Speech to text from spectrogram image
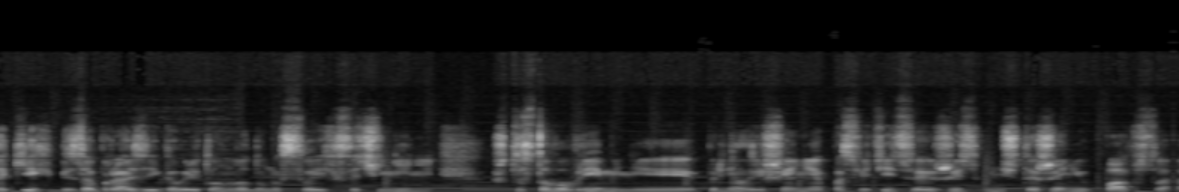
таких безобразий, — говорит он в одном из своих сочинений, — что с того времени принял решение посвятить свою жизнь уничтожению папства,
